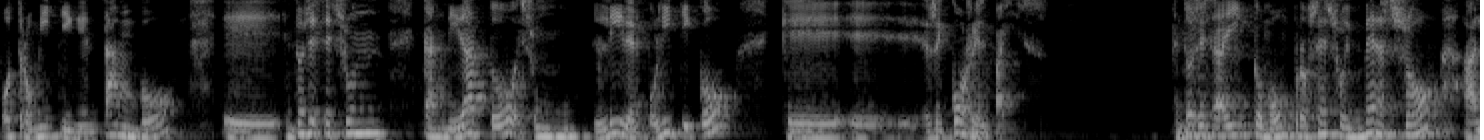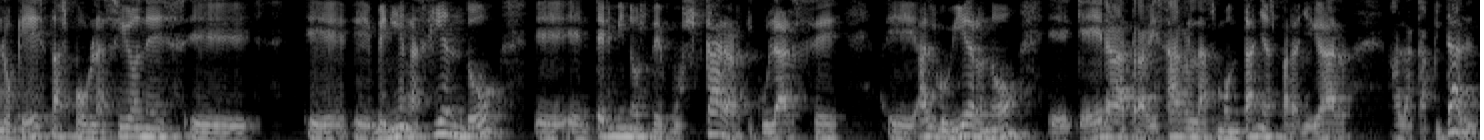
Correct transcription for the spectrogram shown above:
otro meeting en Tambo. entonces es un candidato, es un líder político que eh, recorre el país. Entonces hay como un proceso inverso a lo que estas poblaciones eh, eh, venían haciendo en términos de buscar articularse al gobierno, que era atravesar las montañas para llegar a la capital.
